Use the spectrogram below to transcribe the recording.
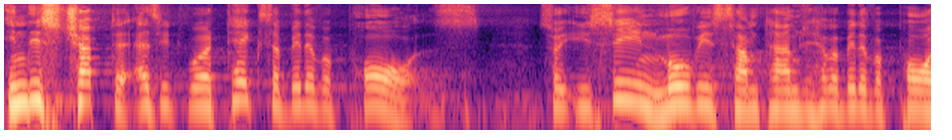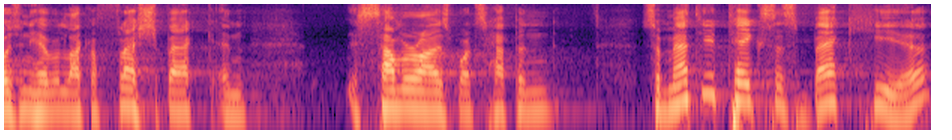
in this chapter, as it were, takes a bit of a pause. So you see in movies sometimes you have a bit of a pause and you have like a flashback and summarize what's happened. So Matthew takes us back here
